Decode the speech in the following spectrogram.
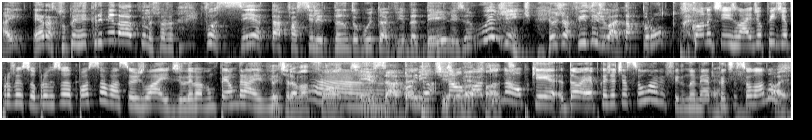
Aí era super recriminado pelos professores. Você tá facilitando muito a vida deles. Eu, Ué, gente, eu já fiz o slide, tá pronto. Quando tinha slide, eu pedia, professor, professor, posso salvar seu slide? Levava um pendrive. Eu tirava foto. Exatamente. Ou então- não, foto, foto. não, porque da época já tinha celular, meu filho. Na minha época tinha celular, não. Olha,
